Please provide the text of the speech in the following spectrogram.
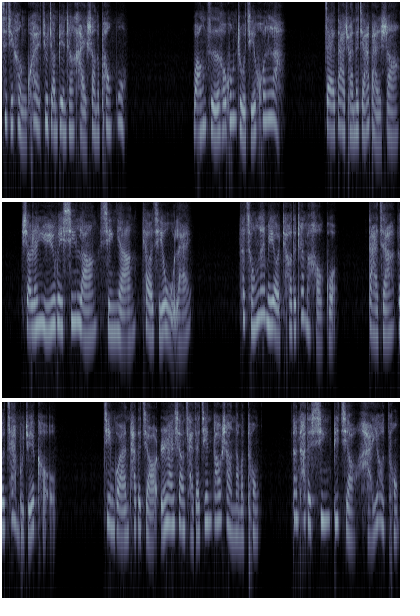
自己很快就将变成海上的泡沫。王子和公主结婚了，在大船的甲板上。小人鱼为新郎新娘跳起舞来，他从来没有跳得这么好过，大家都赞不绝口。尽管他的脚仍然像踩在尖刀上那么痛，但他的心比脚还要痛。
